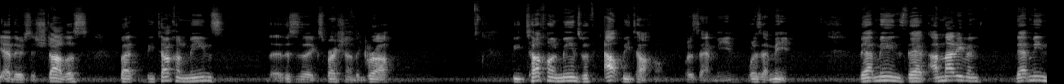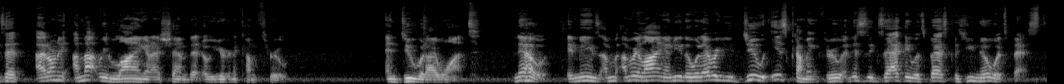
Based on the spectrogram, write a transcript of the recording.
Yeah, there's a shtadlus, but bitachon means this is the expression of the Gra. Bitachon means without bitachon. What does that mean? What does that mean? That means that I'm not even. That means that I don't. I'm not relying on Hashem that oh you're going to come through and do what I want. No, it means I'm, I'm relying on you that whatever you do is coming through, and this is exactly what's best because you know what's best.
